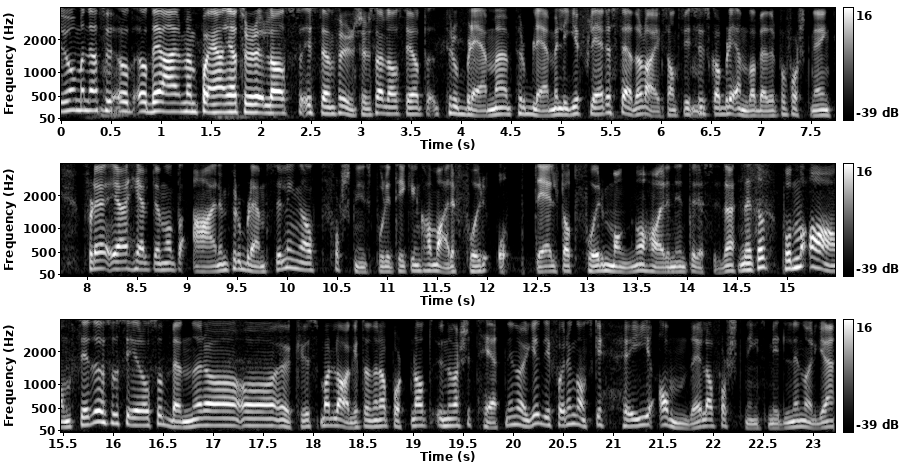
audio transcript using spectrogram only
Jo, men, jeg, og, og det er, men poenget, jeg tror la oss, Istedenfor unnskyldelse, la oss si at problemet, problemet ligger flere steder. da, ikke sant? Hvis vi skal bli enda bedre på forskning. For det, Jeg er helt enig at det er en problemstilling at forskningspolitikken kan være for oppdelt. At for mange har en interesse i det. På den annen side så sier også Benner og, og Økvist, som har laget denne rapporten, at universitetene i Norge de får en ganske høy andel av forskningsmidlene i Norge.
